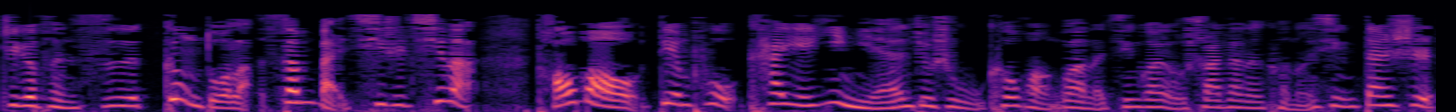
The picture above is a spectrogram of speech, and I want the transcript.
这个粉丝更多了，三百七十七万。淘宝店铺开业一年就是五颗皇冠了，尽管有刷单的可能性，但是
